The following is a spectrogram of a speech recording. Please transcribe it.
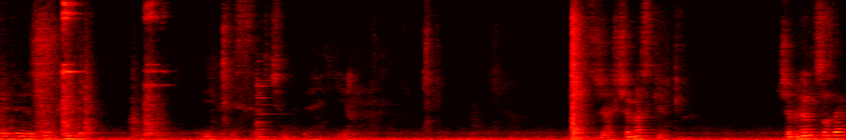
Öyle dokuyun da. İyi bir gitsin içinde de yiyelim. Sıcak içemez ki. İçebilir misiniz lan?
